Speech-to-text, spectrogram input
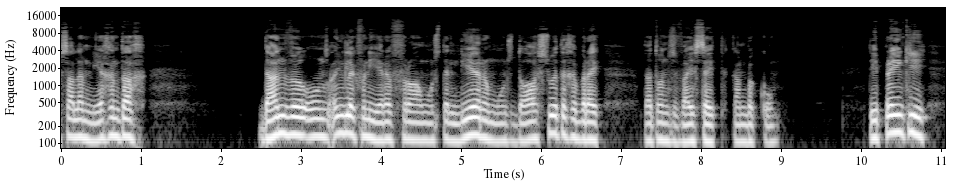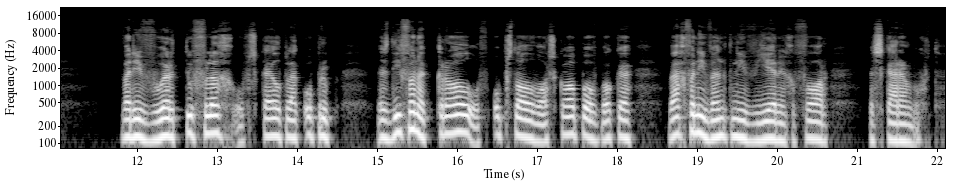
Psalm 90 dan wil ons eintlik van die Here vra om ons te leer om ons dae so te gebruik dat ons wysheid kan bekom. Die prentjie wat die woord toevlug of skuilplek oproep, is die van 'n kraal of opstal waar skape of bokke weg van die wind en die weer en gevaar beskerm word.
